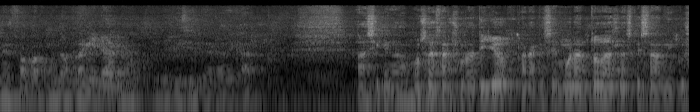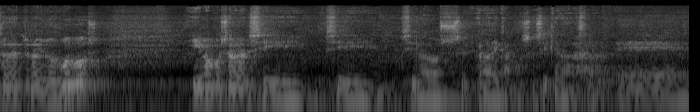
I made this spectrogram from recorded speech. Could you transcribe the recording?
me forma como una plaguilla que es difícil de erradicar. Así que nada, vamos a dejar un ratillo para que se mueran todas las que están incluso dentro de los huevos y vamos a ver si, si, si los erradicamos. Así que nada, eh,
